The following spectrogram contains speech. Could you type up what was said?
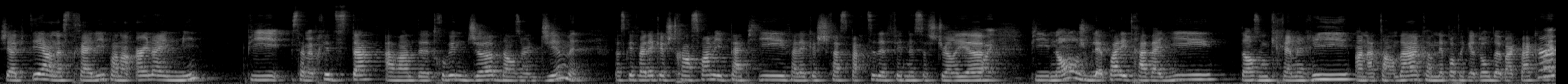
J'ai habité en Australie pendant un an et demi, puis ça m'a pris du temps avant de trouver une job dans un gym parce qu'il fallait que je transfère mes papiers, il fallait que je fasse partie de Fitness Australia. Puis non, je voulais pas aller travailler dans une crèmerie en attendant comme n'importe quel jour de backpacker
